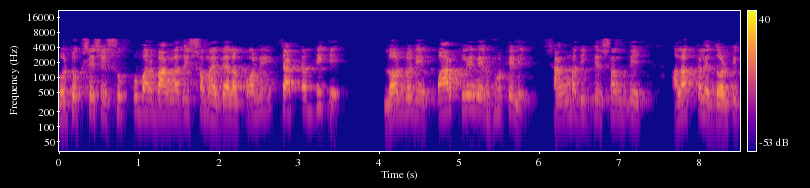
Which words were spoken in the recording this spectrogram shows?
বৈঠক শেষে শুক্রবার বাংলাদেশ সময় বেলা পৌনে চারটার দিকে লন্ডনে পার্ক লেনের হোটেলে সাংবাদিকদের সঙ্গে আলাপকালে দলটির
